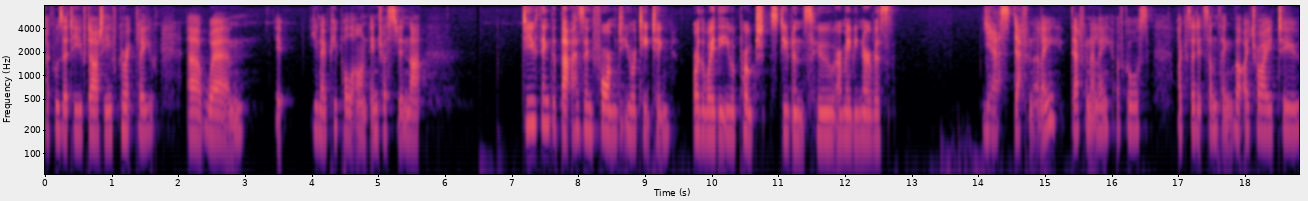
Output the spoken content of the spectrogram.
accusative dative correctly, uh, where um, it you know people aren't interested in that. Do you think that that has informed your teaching or the way that you approach students who are maybe nervous? Yes, definitely, definitely, of course. Like I said, it's something that I try to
